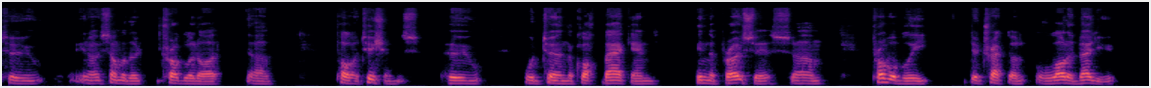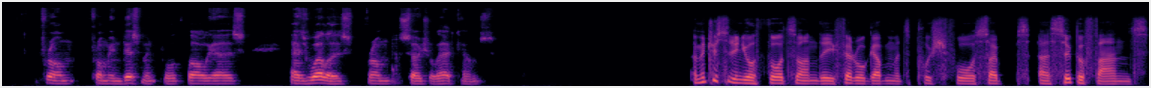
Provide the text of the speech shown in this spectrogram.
to you know some of the troglodyte uh, politicians who would turn the clock back and, in the process, um, probably detract a lot of value from investment portfolios as well as from social outcomes. I'm interested in your thoughts on the federal government's push for uh, super funds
